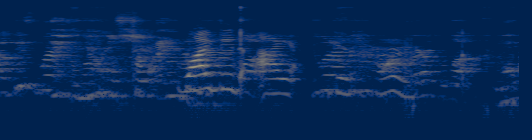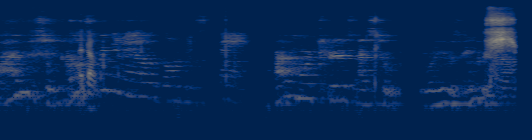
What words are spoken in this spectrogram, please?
At least wear He gloves. was so angry. Why did I get hurt? So I don't. I'm more curious as to what he was.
